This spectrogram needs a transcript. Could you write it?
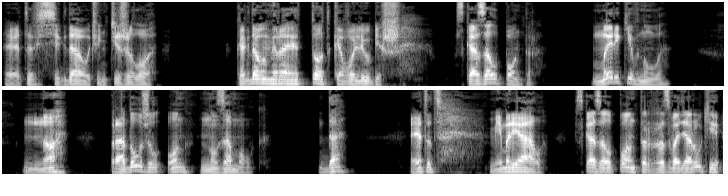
Это всегда очень тяжело. Когда умирает тот, кого любишь, — сказал Понтер. Мэри кивнула. «Но...» — продолжил он, но замолк. «Да, этот мемориал», — сказал Понтер, разводя руки,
